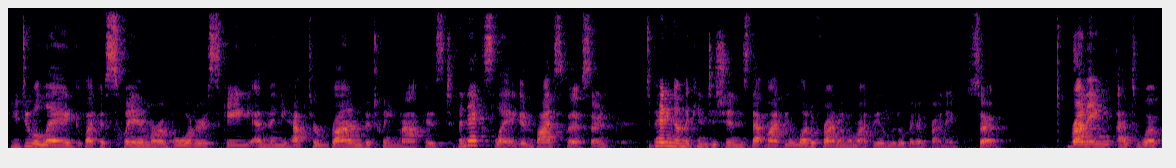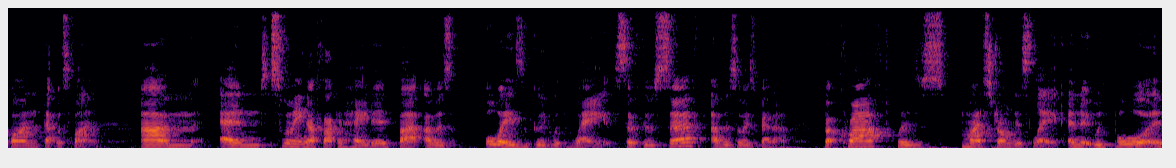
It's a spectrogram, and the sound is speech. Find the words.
you do a leg like a swim or a board or a ski, and then you have to run between markers to the next leg and vice versa. And depending on the conditions, that might be a lot of running or might be a little bit of running. So running I had to work on, that was fine. Um, and swimming I fucking hated, but I was always good with waves. So if there was surf, I was always better. But craft was my strongest leg, and it was board,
